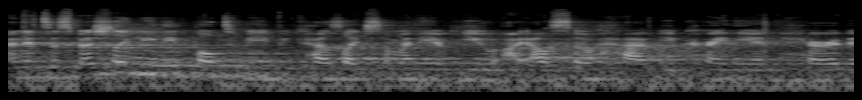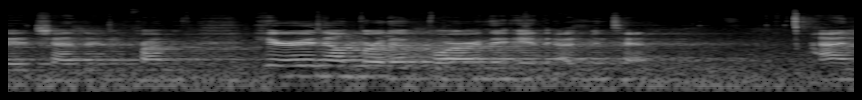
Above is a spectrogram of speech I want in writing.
And it's especially meaningful to me because, like so many of you, I also have Ukrainian heritage and am from here in Alberta, born in Edmonton. And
